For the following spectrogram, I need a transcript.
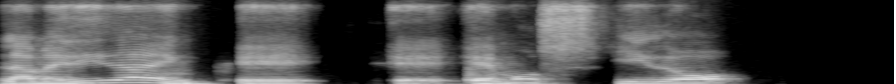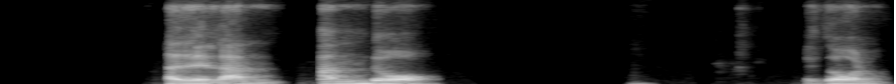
La medida en que eh, hemos ido adelantando, perdón,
